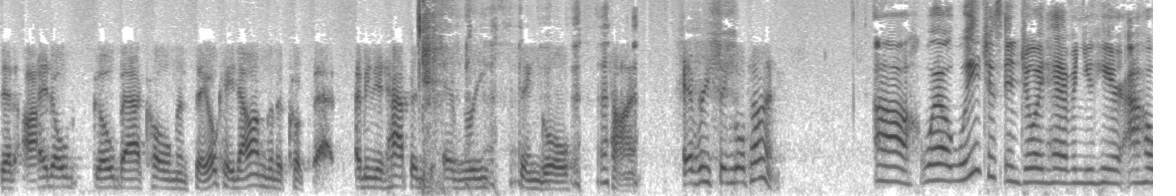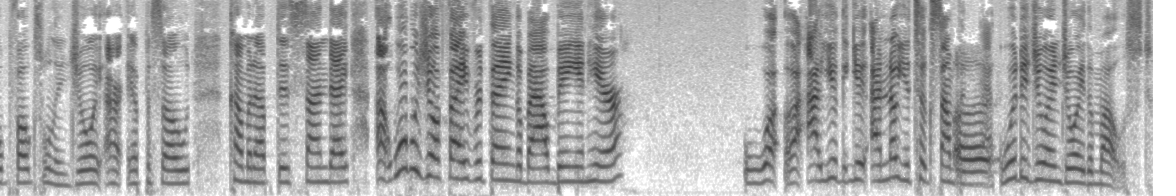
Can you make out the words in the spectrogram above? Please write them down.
that I don't go back home and say, okay, now I'm going to cook that. I mean, it happens every single time. every single time. Uh, well, we just enjoyed having you here. I hope folks will enjoy our episode coming up this Sunday. Uh, what was your favorite thing about being here? What uh, I, you, you, I know you took something Uh, back. What did you enjoy the most?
